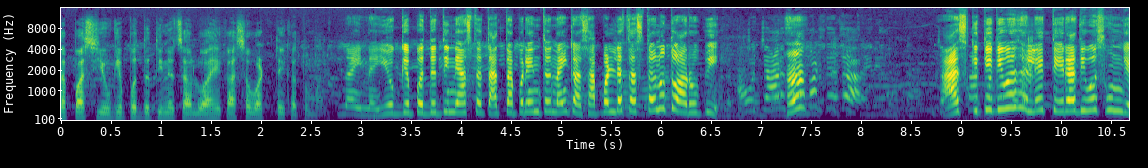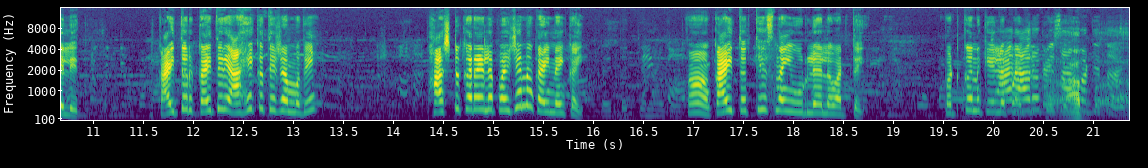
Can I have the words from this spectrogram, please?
तपास योग्य पद्धतीनं चालू आहे का? असं वाटतंय का तुम्हाला? नाही नाही. योग्य पद्धतीने असतात आतापर्यंत नाही का? सापडलाच असता ना तो आरोपी. हा? आज किती दिवस झाले? तेरा दिवस होऊन गेलेत. काही तर काहीतरी आहे का त्याच्यामध्ये? फास्ट करायला पाहिजे ना काही नाही काही. हा काही तथ्यच नाही उरलेलं वाटतंय. पटकन केलं पाहिजे. आप-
